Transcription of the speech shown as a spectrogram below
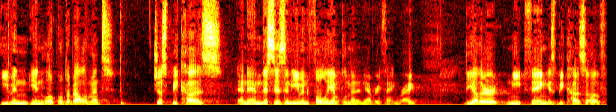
even in local development, just because, and, and this isn't even fully implementing everything, right? The other neat thing is because of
